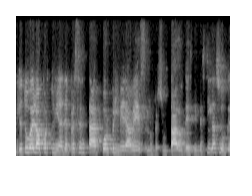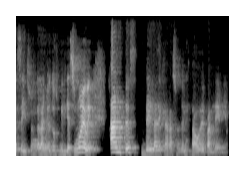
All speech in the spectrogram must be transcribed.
yo tuve la oportunidad de presentar por primera vez los resultados de esta investigación que se hizo en el año 2019, antes de la declaración del estado de pandemia.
